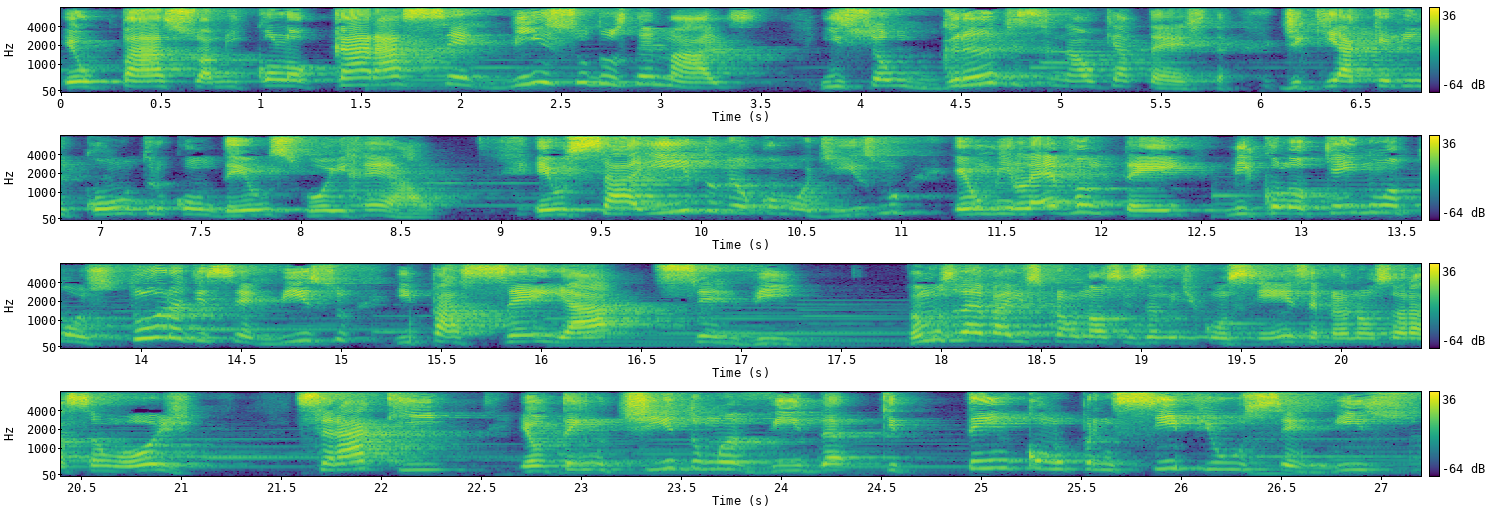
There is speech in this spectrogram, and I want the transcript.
eu passo a me colocar a serviço dos demais, isso é um grande sinal que atesta de que aquele encontro com Deus foi real. Eu saí do meu comodismo, eu me levantei, me coloquei numa postura de serviço e passei a servir. Vamos levar isso para o nosso exame de consciência, para a nossa oração hoje. Será que eu tenho tido uma vida que tem como princípio o serviço?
